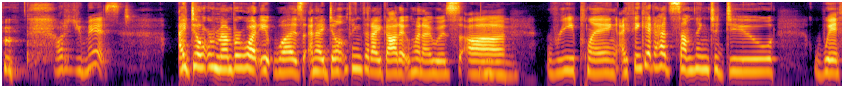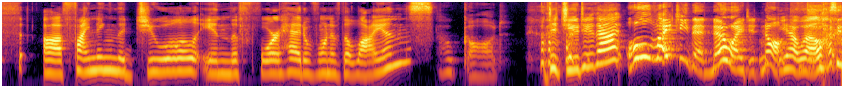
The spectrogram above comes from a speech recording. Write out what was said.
What did you miss? I don't remember what it was, and I don't think that I got it when I was uh, Mm. replaying. I think it had something to do with uh, finding the jewel in the forehead of one of the lions. Oh God. Did you do that? Alrighty then. No, I did not. Yeah, well. See,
